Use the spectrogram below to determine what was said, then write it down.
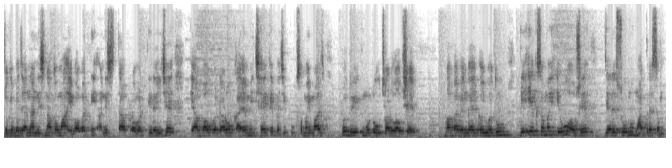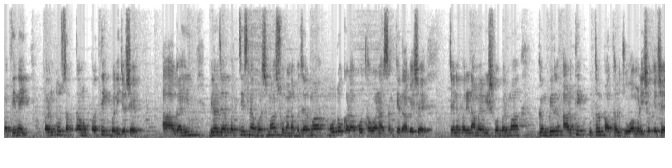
જોકે બજારના નિષ્ણાતોમાં એ બાબતની અનિશ્ચિતતા પ્રવર્તી રહી છે કે આ ભાવ ઘટાડો કાયમી છે કે પછી ટૂંક સમયમાં જ વધુ એક મોટો ઉછાળો આવશે. બાબા વેંગાએ કહ્યું હતું કે એક સમય એવો આવશે જ્યારે સોનું માત્ર સંપત્તિ નહીં, પરંતુ સત્તાનું પ્રતીક બની જશે. આ આગાહી બે હજાર પચીસના વર્ષમાં સોનાના બજારમાં મોટો કડાકો થવાના સંકેત આપે છે, જેને પરિણામે વિશ્વભરમાં ગંભીર આર્થિક ઉથલપાથલ જોવા મળી શકે છે.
